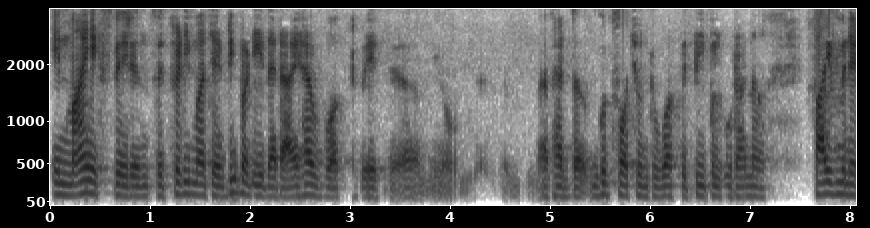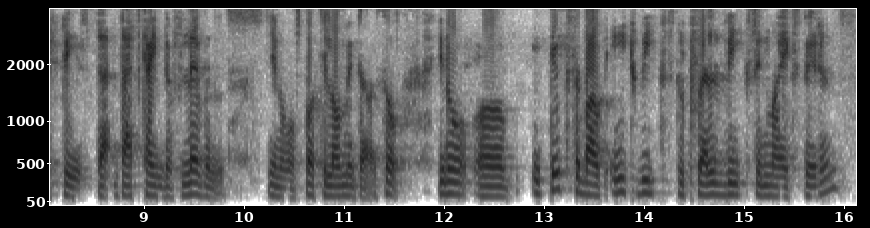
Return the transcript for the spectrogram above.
in my experience with pretty much everybody that I have worked with, um, you know, I've had the good fortune to work with people who run a five minute pace, that, that kind of level, you know, per kilometer. So, you know, uh, it takes about eight weeks to 12 weeks in my experience.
